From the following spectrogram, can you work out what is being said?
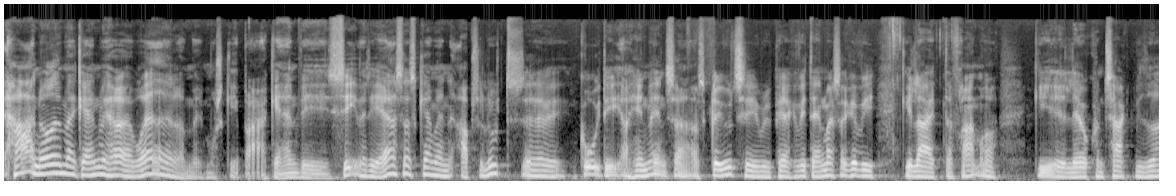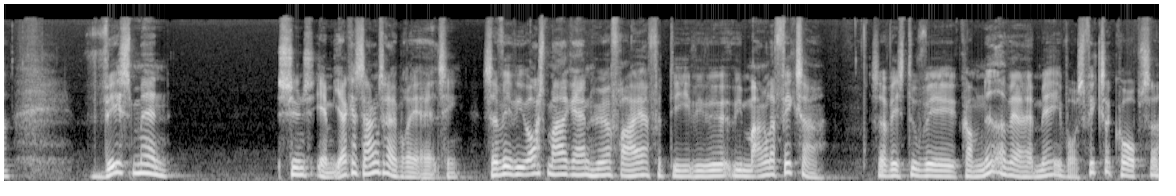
har noget, man gerne vil have repareret, eller man måske bare gerne vil se, hvad det er, så skal man absolut øh, god idé at henvende sig og skrive til Repair Café Danmark, så kan vi gelejte dig frem og give, øh, lave kontakt videre. Hvis man synes, jamen jeg kan sagtens reparere alting, så vil vi også meget gerne høre fra jer, fordi vi, vi mangler fixere. Så hvis du vil komme ned og være med i vores fixerkorps, så,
